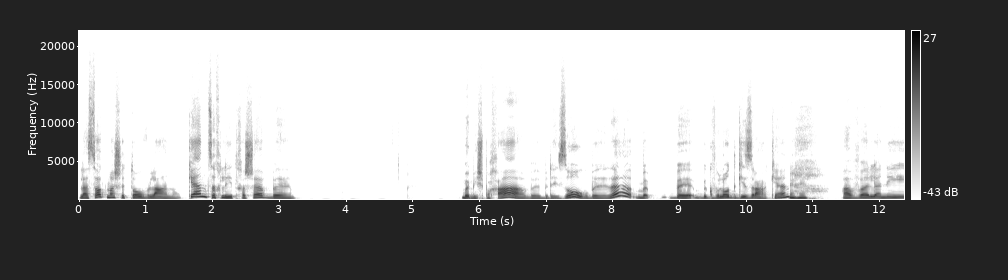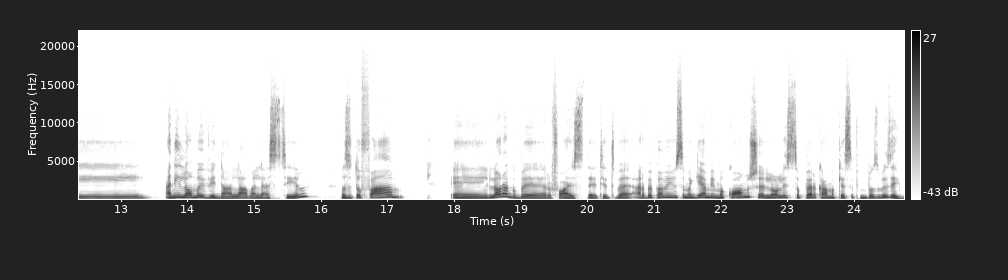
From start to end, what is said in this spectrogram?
לעשות מה שטוב לנו. כן, צריך להתחשב ב... במשפחה, בבני זוג, בזה, בגבולות גזרה, כן? אבל אני, אני לא מבינה למה להסתיר, וזו תופעה אה, לא רק ברפואה אסתטית, והרבה פעמים זה מגיע ממקום של לא לספר כמה כסף מבזבזים.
